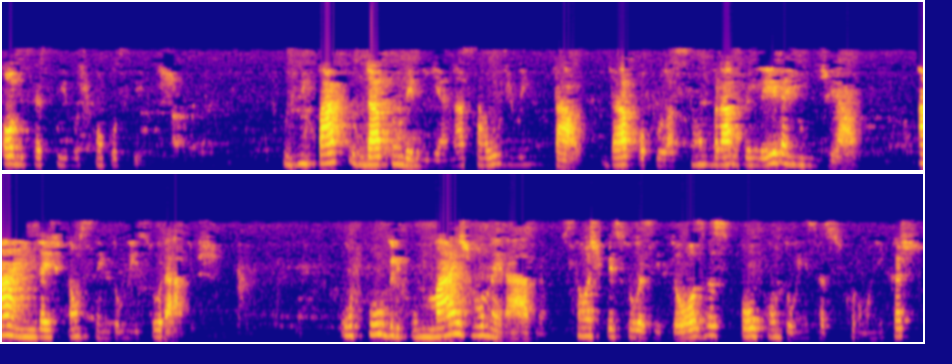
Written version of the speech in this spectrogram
obsessivos compulsivos. Os impactos da pandemia na saúde mental da população brasileira e mundial ainda estão sendo mensurados. O público mais vulnerável são as pessoas idosas ou com doenças crônicas,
